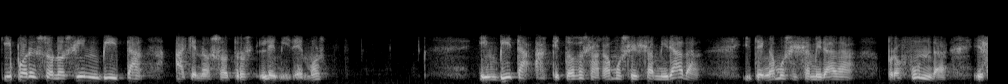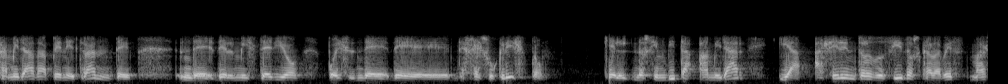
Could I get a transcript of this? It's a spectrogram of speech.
Y por eso nos invita a que nosotros le miremos. Invita a que todos hagamos esa mirada y tengamos esa mirada profunda, esa mirada penetrante del misterio pues de, de Jesucristo que nos invita a mirar y a, ser introducidos cada vez más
